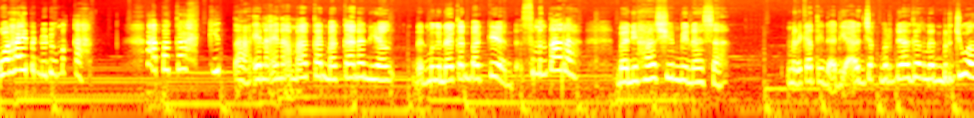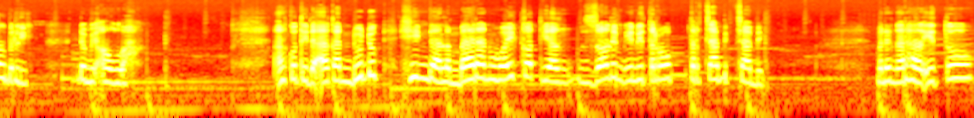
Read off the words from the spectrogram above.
Wahai penduduk Mekah, apakah kita enak-enak makan makanan yang dan mengenakan pakaian sementara Bani Hashim binasa mereka tidak diajak berdagang dan berjual beli demi Allah Aku tidak akan duduk hingga lembaran boykot yang zolim ini terop tercabik-cabik. Mendengar hal itu,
